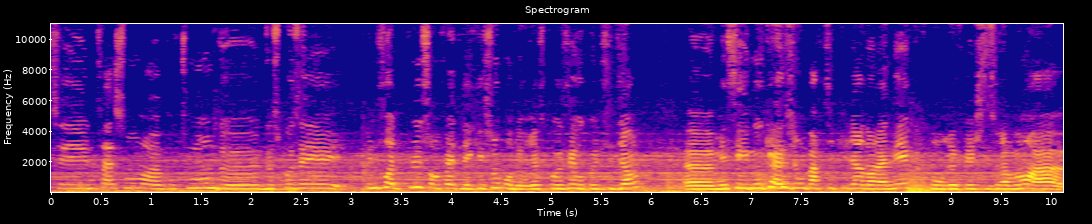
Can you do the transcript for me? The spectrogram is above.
C'est une façon euh, pour tout le monde de, se poser une fois de plus en fait les questions qu'on devrait se poser au quotidien. Euh, mais c'est une occasion particulière dans l'année pour qu'on réfléchisse vraiment à euh,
